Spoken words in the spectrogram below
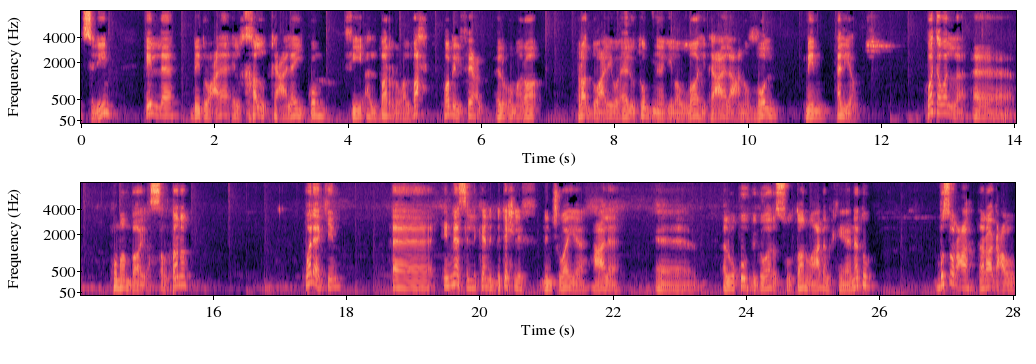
سليم إلا بدعاء الخلق عليكم في البر والبحر وبالفعل الأمراء ردوا عليه وقالوا تبنا إلى الله تعالى عن الظلم من اليوم. وتولى آه، هومان باي السلطنة. ولكن آه، الناس اللي كانت بتحلف من شوية على آه، الوقوف بجوار السلطان وعدم خيانته بسرعة تراجعوا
